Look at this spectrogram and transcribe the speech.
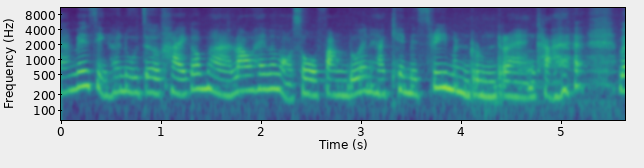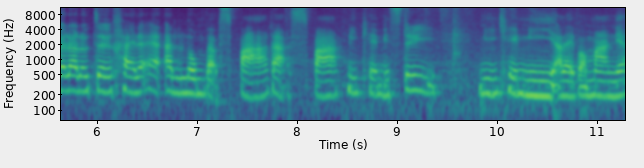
นะเมสิงธนูเจอใครก็มาเล่าให้แม่หมอโซฟังด้วยนะคะ chemistry มันรุนแรงค่ะ เวลาเราเจอใครแล้วอารมณ์แบบ spark อะ spark มี chemistry มีเคมีอะไรประมาณนี้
